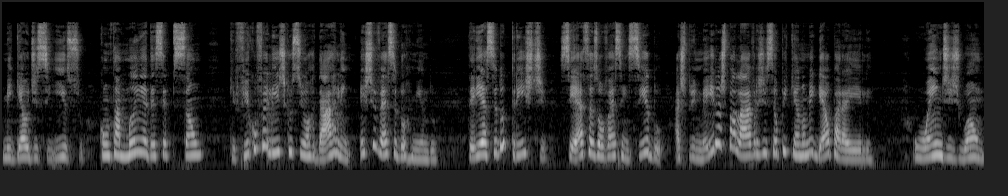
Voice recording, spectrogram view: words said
Miguel disse isso com tamanha decepção que fico feliz que o Sr. Darling estivesse dormindo. Teria sido triste se essas houvessem sido as primeiras palavras de seu pequeno Miguel para ele. O Andy e João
